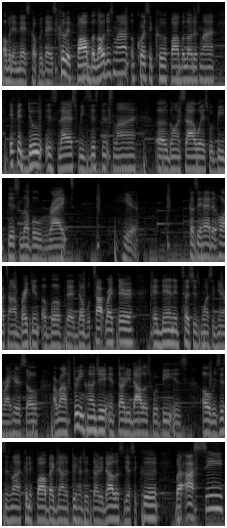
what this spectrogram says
over the next couple of days. Could it fall below this line? Of course, it could fall below this line. If it do, its last resistance line uh, going sideways would be this level right here because it had a hard time breaking above that double top right there. And then it touches once again right here. So around $330 would be its old resistance line. Could it fall back down to $330 yes it could. But I see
